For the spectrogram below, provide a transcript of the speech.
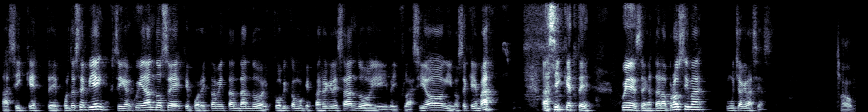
Así que este, pórtense bien, sigan cuidándose, que por ahí también están dando el COVID como que está regresando y la inflación y no sé qué más. Así que este, cuídense. Hasta la próxima. Muchas gracias. Chao.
